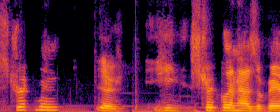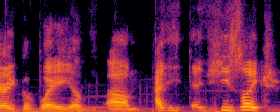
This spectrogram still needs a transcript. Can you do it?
Strickland. Uh, he Strickland has a very good way of. Um, I, he's like,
